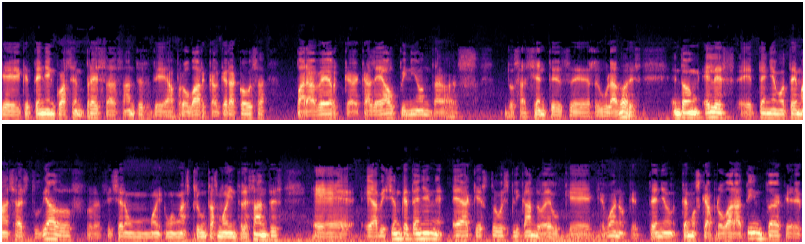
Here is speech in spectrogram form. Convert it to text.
que, que teñen coas empresas antes de aprobar calquera cousa para ver cal é a opinión das, dos axentes eh, reguladores. Entón, eles eh, teñen o tema xa estudiado, eh, fixeron moi, unhas preguntas moi interesantes, eh, e a visión que teñen é a que estou explicando eu, que, que bueno, que teño, temos que aprobar a tinta, que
